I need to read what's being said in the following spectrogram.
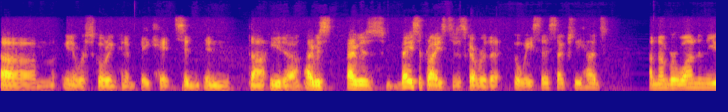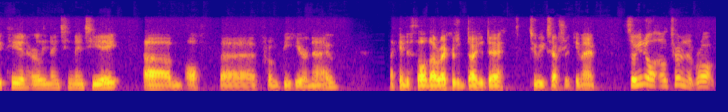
um, you know, were scoring kind of big hits in in that era. I was I was very surprised to discover that Oasis actually had a number one in the UK in early 1998 um, off uh, from Be Here Now. I kind of thought that record had died a death two weeks after it came out. So you know, alternative rock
